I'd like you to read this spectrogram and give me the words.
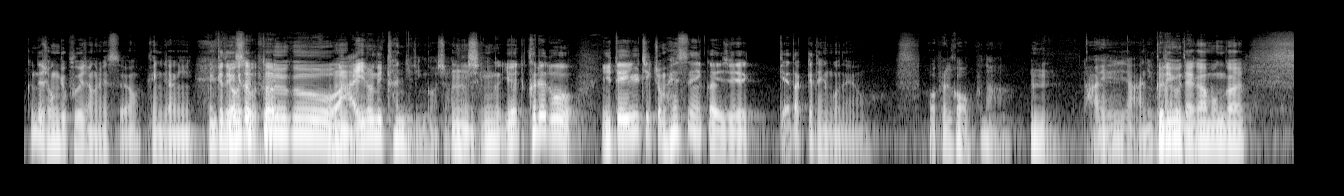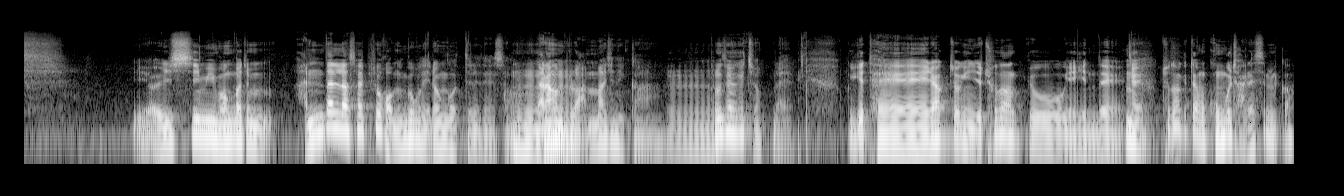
근데 정규 부회장을 했어요. 굉장히. 그러니까 여기서부터- 슬프고 음. 아이러니한 일인 거죠. 음, 여- 그래도 이때 일찍 좀 했으니까 이제 깨닫게 된 거네요. 뭐 별거 없구나. 음, 아 이제 아니고. 그리고 내가 뭔가 열심히 뭔가 좀 안 달라서 할 필요가 없는 거구나 이런 것들에 대해서 음. 나랑은 별로 안 맞으니까 음, 그런 생각했죠. 네. 이게 대략적인 이제 초등학교 얘기인데 네. 초등학교 때는 공부를 잘했습니까?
